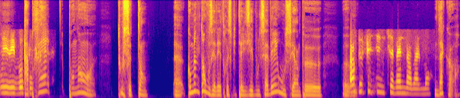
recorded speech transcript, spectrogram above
oui, oui, beaucoup. Après, pendant tout ce temps, euh, combien de temps vous allez être hospitalisé, vous le savez, ou c'est un peu... Euh, un peu plus d'une semaine normalement. D'accord.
